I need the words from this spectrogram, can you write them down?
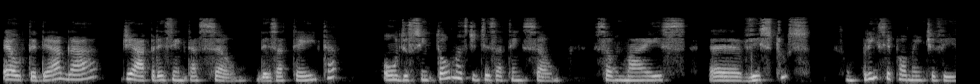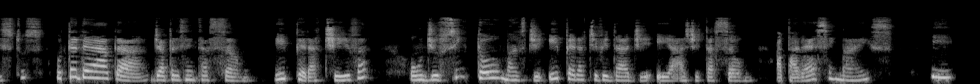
é o TDAH de apresentação desatenta, onde os sintomas de desatenção são mais é, vistos, são principalmente vistos. O TDAH de apresentação hiperativa, onde os sintomas de hiperatividade e agitação aparecem mais, e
